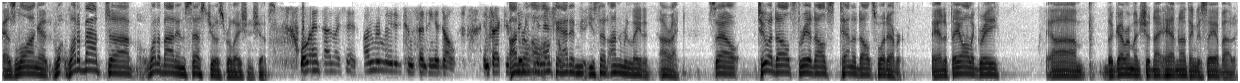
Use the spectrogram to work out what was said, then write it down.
as long as what, what about uh, what about incestuous relationships? Well, as, as I said, unrelated consenting adults. In fact, you're Unrel- oh, okay, I didn't. You said unrelated. All right. So two adults, three adults, ten adults, whatever. And if they all agree, um, the government should not have nothing to say about it.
